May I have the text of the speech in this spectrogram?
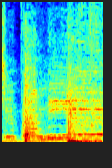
sorte pra mim.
